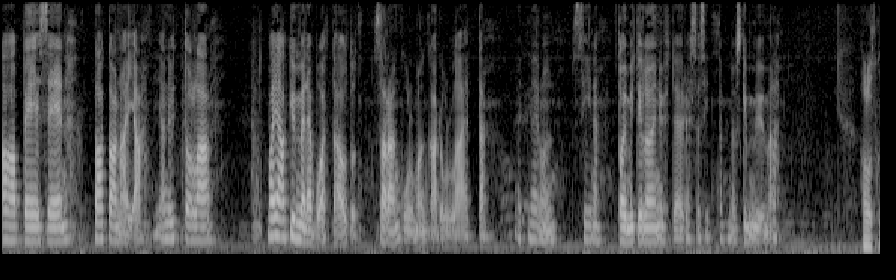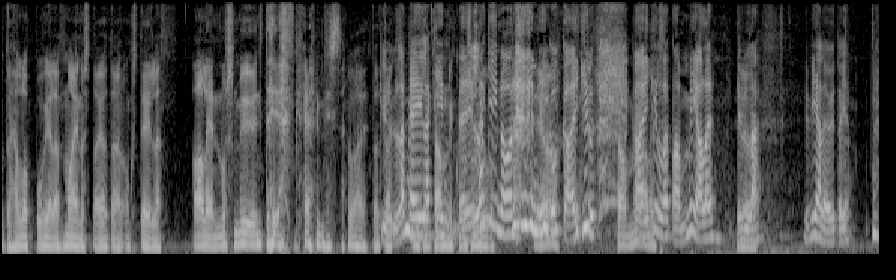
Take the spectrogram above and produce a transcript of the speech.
APCn takana ja, ja nyt ollaan vajaa kymmenen vuotta oltu Sarankulman kadulla, että, että meillä on siinä toimitilojen yhteydessä sitten myöskin myymälä. Haluatko tähän loppuun vielä mainostaa jotain? Onko teillä alennusmyyntejä käynnissä vai tuota, Kyllä, meilläkin, meilläkin on, niin kuin kaikilla, kaikilla tammiale, kyllä. Joo. Hyviä löytöjä.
